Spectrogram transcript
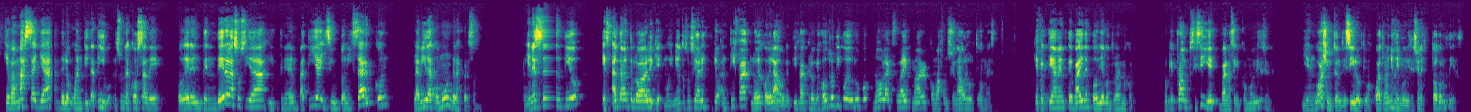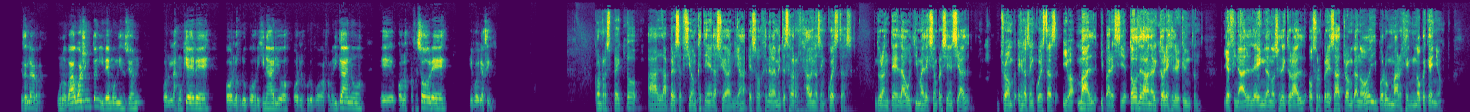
que va más allá de lo cuantitativo. Es una cosa de poder entender a la sociedad y tener empatía y sintonizar con la vida común de las personas. Y en ese sentido, es altamente probable que movimientos sociales, yo Antifa lo dejo de lado, porque Antifa creo que es otro tipo de grupo, no Black Lives Matter como ha funcionado en los últimos meses, que efectivamente Biden podría controlar mejor. Porque Trump, si sigue, van a seguir con movilizaciones. Y en Washington, D.C., los últimos cuatro años hay movilizaciones todos los días. Esa es la verdad. Uno va a Washington y ve movilización por las mujeres, por los grupos originarios, por los grupos afroamericanos, eh, por los profesores, y podría seguir. Con respecto a la percepción que tiene la ciudadanía, eso generalmente se ve reflejado en las encuestas. Durante la última elección presidencial, Trump en las encuestas iba mal y parecía, todos le daban la victoria a Hillary Clinton. Y al final, en la noche electoral, o oh sorpresa, Trump ganó y por un margen no pequeño.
